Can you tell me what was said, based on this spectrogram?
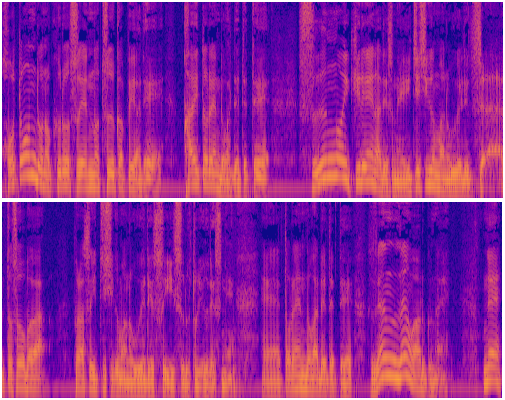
ほとんどのクロス円の通貨ペアで、買いトレンドが出てて、すんごい綺麗なですね、1シグマの上でずっと相場がプラス1シグマの上で推移するというですね、えー、トレンドが出てて、全然悪くない。で、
